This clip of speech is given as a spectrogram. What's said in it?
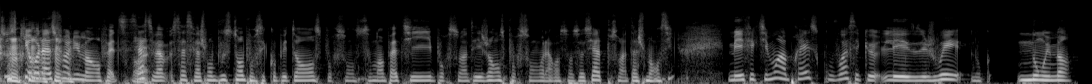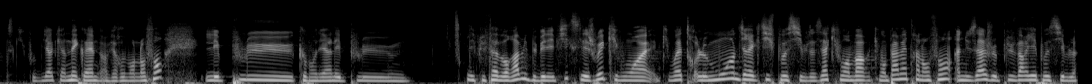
tout ce qui est relation à l'humain en fait. Ça, Ouais. c'est va- ça, c'est vachement boostant pour ses compétences, pour son, son empathie, pour son intelligence, pour son la relation sociale, pour son attachement aussi. Mais effectivement, après, ce qu'on voit, c'est que les jouets donc non humains, parce qu'il faut bien qu'il y en ait quand même dans l'environnement de l'enfant, les plus comment dire, les plus les plus favorables, les plus bénéfiques, c'est les jouets qui vont, euh, qui vont être le moins directifs possible. C'est-à-dire qui vont, avoir, vont permettre à l'enfant un usage le plus varié possible.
